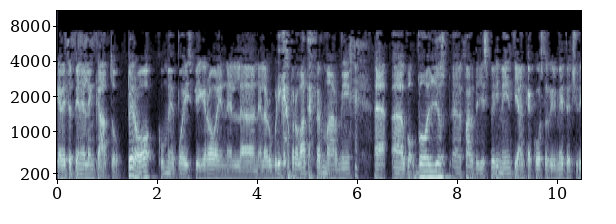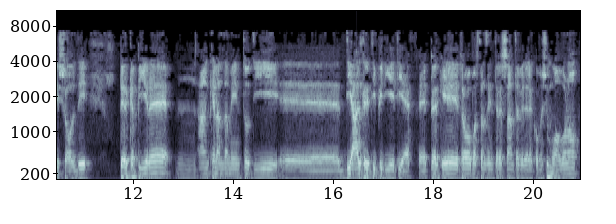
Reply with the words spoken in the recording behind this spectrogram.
che avete appena elencato, però come poi spiegherò nel, nella rubrica provate a fermarmi, eh, eh, voglio eh, fare degli esperimenti anche a costo di rimetterci dei soldi per capire mh, anche l'andamento di, eh, di, altri tipi di ETF, perché trovo abbastanza interessante vedere come si muovono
